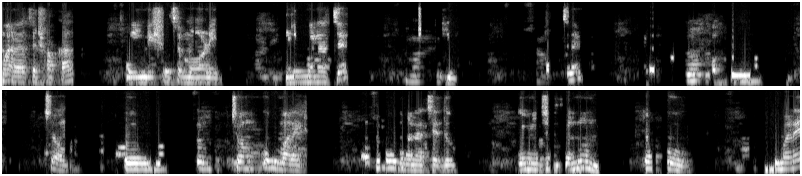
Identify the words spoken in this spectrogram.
মানে হচ্ছে সকাল ইংলিশ হচ্ছে মর্নিং মানে হচ্ছে চং চং উ মানে মানে নুন চং মানে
